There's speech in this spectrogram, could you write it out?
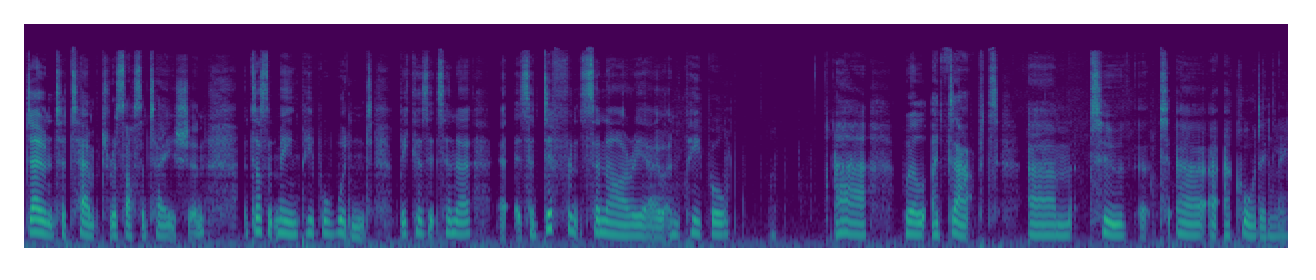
don't attempt resuscitation it doesn't mean people wouldn't because it's in a it's a different scenario and people uh, will adapt um, to, uh, accordingly.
